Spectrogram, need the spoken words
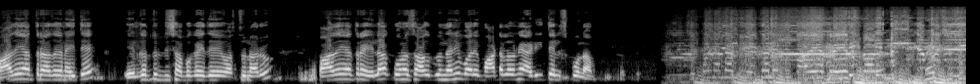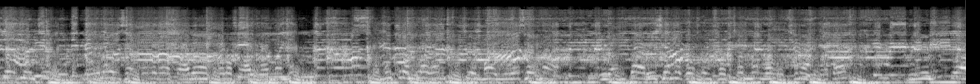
పాదయాత్ర అయితే ఎలుకతుర్తి సభకు అయితే వస్తున్నారు పాదయాత్ర ఎలా కొనసాగుతుందని వారి మాటలోనే అడిగి తెలుసుకుందాం సముద్రంలో కనిపించే మా యువసేన ఇదంతా హరిశన్న కోసం స్వచ్ఛందంగా వచ్చిన యువత దీంట్లో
